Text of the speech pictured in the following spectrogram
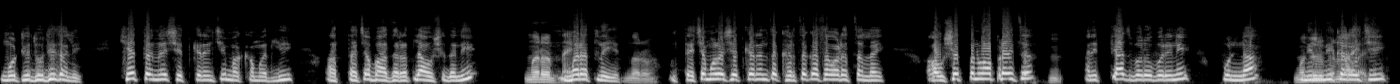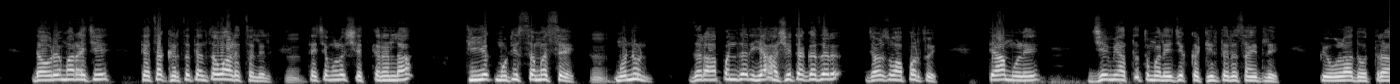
मोठी दुधी झाली हे तण शेतकऱ्यांची मकामधली आत्ताच्या बाजारातल्या औषधांनी मरत नाही मरत नाहीयेत बरोबर त्याच्यामुळे शेतकऱ्यांचा खर्च कसा वाढत चाललाय औषध पण वापरायचं. आणि त्याच बरोबरीने पुन्हा मजूर निंदणी पण लावायचे. करायची डवरे मारायचे त्याचा खर्च त्यांचा वाढत चालेल. त्याच्यामुळे शेतकऱ्यांना ती एक मोठी समस्या आहे. म्हणून जर आपण जर ह्या अशी टक्का जर ज्यावेळेस वापरतोय त्यामुळे जे मी आता तुम्हाला हे जे कठीण तण सांगितले पिवळा धोत्रा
